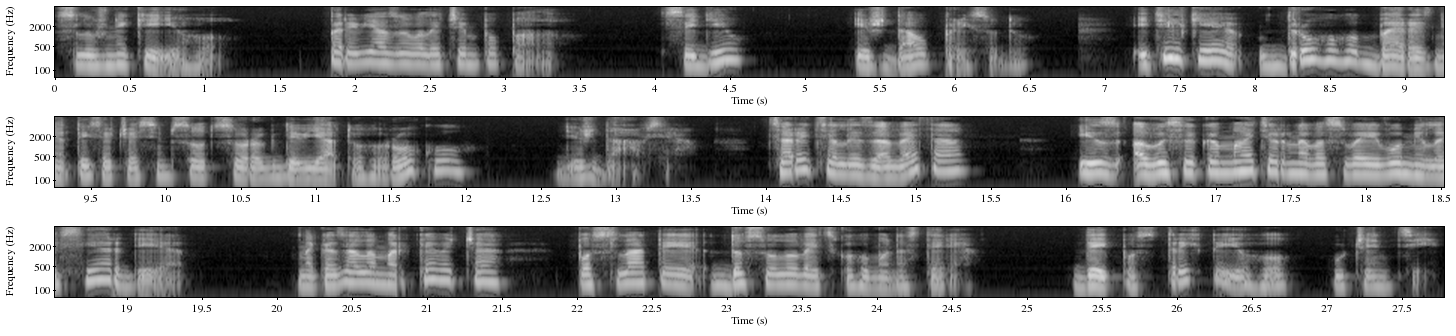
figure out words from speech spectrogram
служники його, перев'язували чим попало. Сидів і ждав присуду. І тільки 2 березня 1749 року діждався. Цариця Лизавета из высокоматерного своего милосердия наказала Маркевича послати до Соловецького монастиря, де й постригти його ученці.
